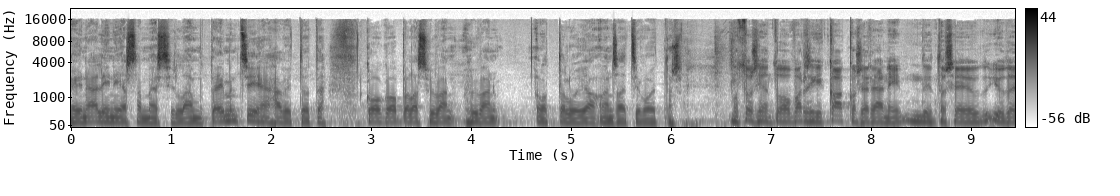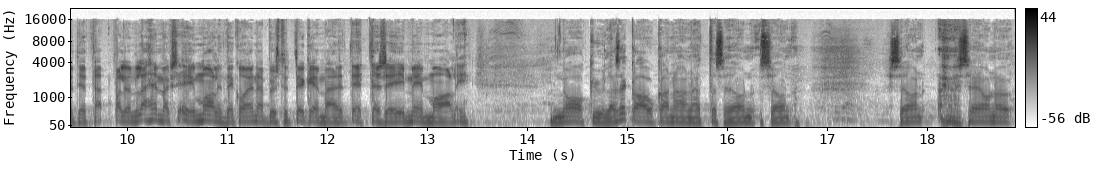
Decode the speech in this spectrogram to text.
ei näin linjassa mene sillä mutta ei me nyt siihen hävitty, että KK pelasi hyvän, hyvän ottelun ja ansaitsi voittonsa. Mutta tosiaan tuo varsinkin kakkoserä, niin, niin tosiaan juteltiin, että paljon lähemmäksi ei maalintekoa enää pysty tekemään, että, se ei mene maaliin. No kyllä se kaukana on, että se on, se on, se on, se on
